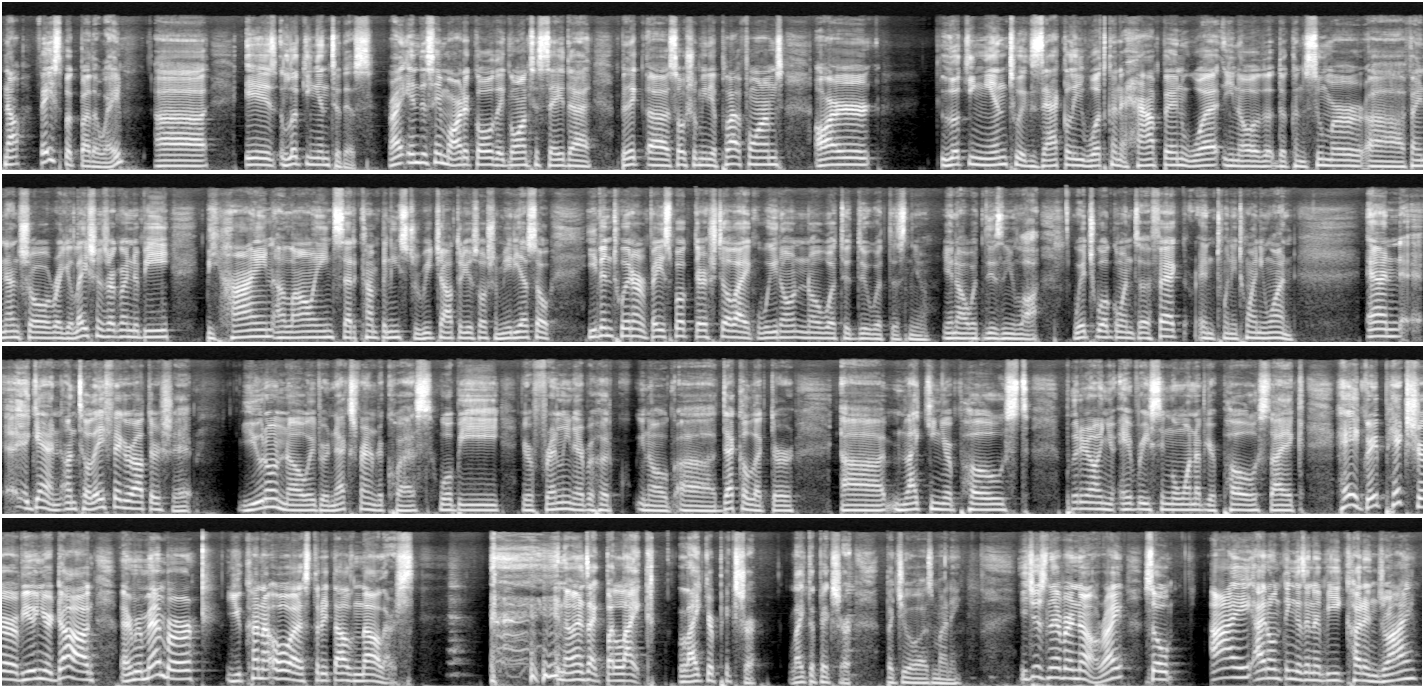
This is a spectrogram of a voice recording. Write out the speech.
Now, Facebook, by the way, uh, is looking into this, right? In the same article, they go on to say that big uh, social media platforms are looking into exactly what's going to happen, what you know the, the consumer uh, financial regulations are going to be behind allowing said companies to reach out to your social media. So even Twitter and Facebook, they're still like, we don't know what to do with this new, you know, with this new law, which will go into effect in 2021. And uh, again, until they figure out their shit, you don't know if your next friend request will be your friendly neighborhood, you know, uh, debt collector uh, liking your post put it on your every single one of your posts like hey great picture of you and your dog. And remember you kind of owe us $3000 you know and it's like but like like your picture like the picture but you owe us money. You just never know right? So i i don't think it's to be cut and dry.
